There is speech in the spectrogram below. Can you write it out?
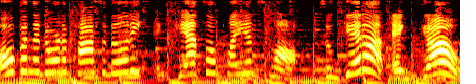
Open the door to possibility and cancel playing small. So get up and go.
